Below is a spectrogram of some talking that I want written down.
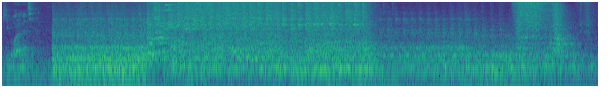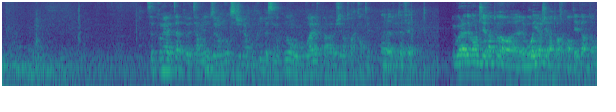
qui broient la matière. Cette première étape euh, terminée, nous allons donc, si j'ai bien compris, passer maintenant au broyage par euh, giratoire cranté. Voilà, tout à fait. Nous voilà devant le, giratoire, euh, le broyeur giratoire cranté, pardon.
